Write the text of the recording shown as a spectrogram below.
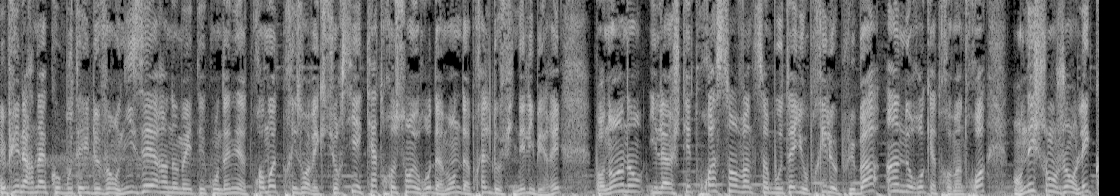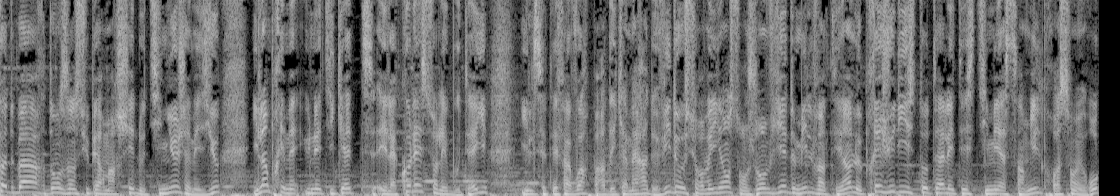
Et puis une arnaque aux bouteilles de vin en un homme a été condamné à trois mois de prison avec sursis et 400 euros d'amende d'après le Dauphiné libéré. Pendant un an, il a acheté 325 bouteilles au prix le plus bas, 1,83€ en échangeant les codes barres dans un supermarché de Tigneux Jamézieux. Il imprimait une étiquette et la collait sur les bouteilles. Il s'était fait avoir par des caméras de vidéosurveillance en janvier 2021. Le préjudice total est estimé à 5300 euros.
